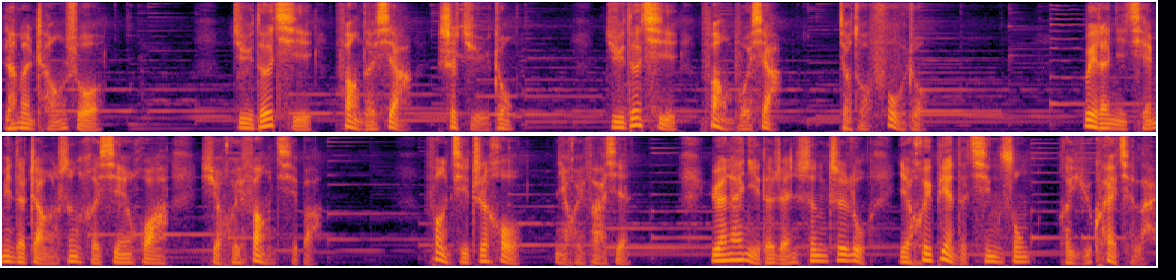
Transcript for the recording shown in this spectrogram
人们常说。举得起，放得下是举重；举得起，放不下，叫做负重。为了你前面的掌声和鲜花，学会放弃吧。放弃之后，你会发现，原来你的人生之路也会变得轻松和愉快起来。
